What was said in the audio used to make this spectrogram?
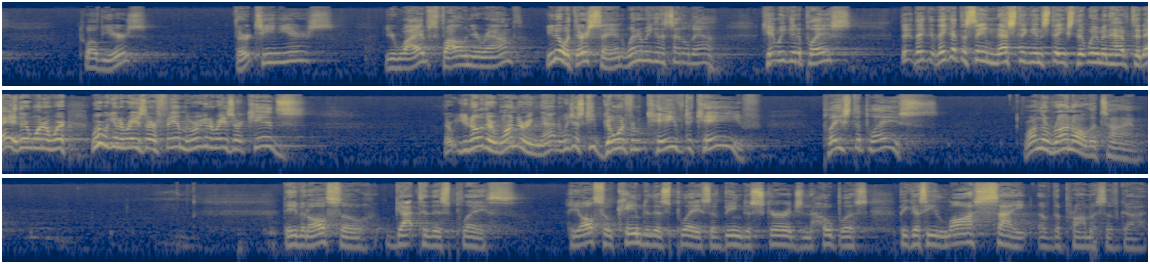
12 years? 13 years? Your wives following you around? You know what they're saying. When are we going to settle down? Can't we get a place? They, they, they got the same nesting instincts that women have today. They're wondering where, where are we going to raise our family? Where are we going to raise our kids? They're, you know they're wondering that, and we just keep going from cave to cave, place to place. We're on the run all the time. David also got to this place. He also came to this place of being discouraged and hopeless because he lost sight of the promise of God.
